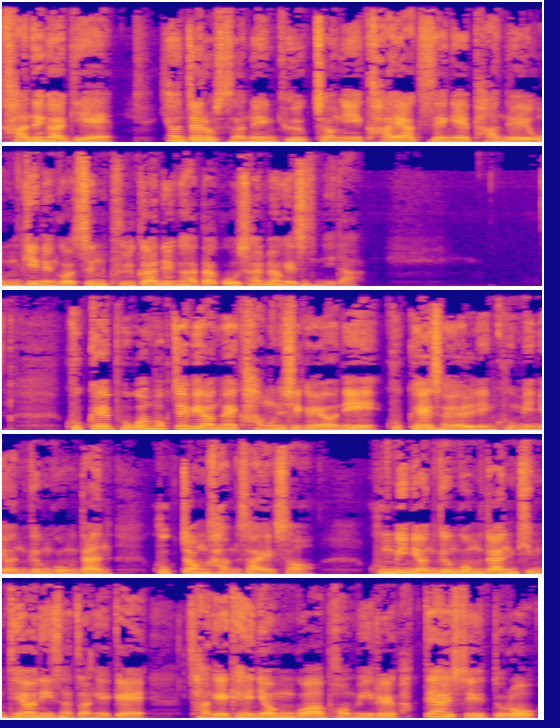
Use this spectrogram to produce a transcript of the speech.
가능하기에 현재로서는 교육청이 가해 학생의 반을 옮기는 것은 불가능하다고 설명했습니다. 국회 보건복지위원회 강훈식 의원이 국회에서 열린 국민연금공단 국정감사에서 국민연금공단 김태현 이사장에게 장애 개념과 범위를 확대할 수 있도록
